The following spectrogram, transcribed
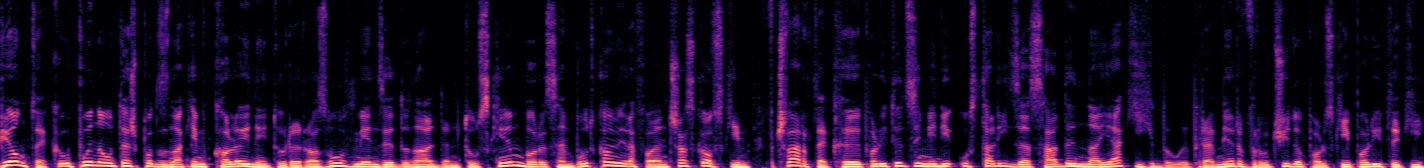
Piątek upłynął też pod znakiem kolejnej tury rozmów między Donaldem Tuskiem, Borysem Budką i Rafałem Trzaskowskim. W czwartek politycy mieli ustalić zasady, na jakich były premier wróci do polskiej polityki,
